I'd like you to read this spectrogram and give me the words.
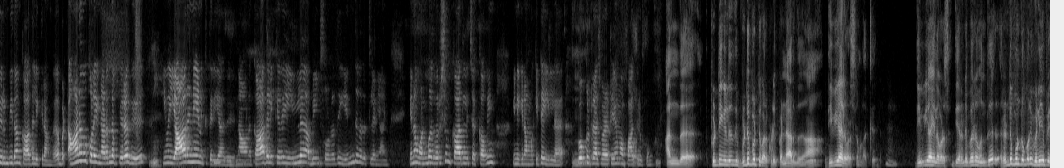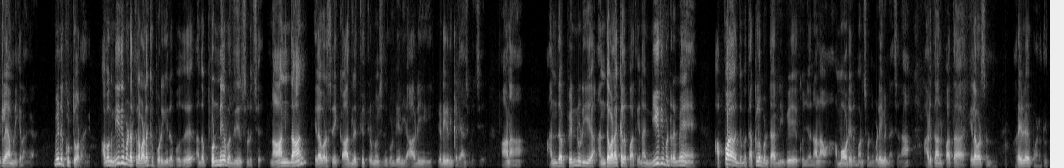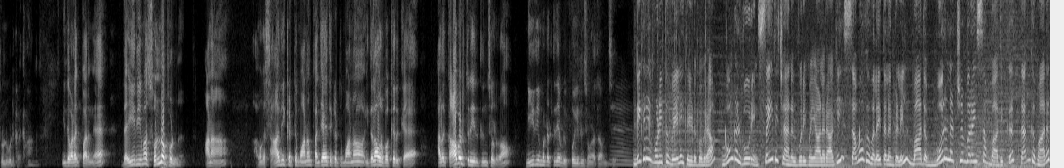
விரும்பி தான் காதலிக்கிறாங்க. பட் ஆணவ கொலை நடந்த பிறகு இவன் யாருன்னே எனக்கு தெரியாது. நான் அவனை காதலிக்கவே இல்லை அப்படின்னு சொல்றது எந்த விதத்துல நியாயம்? ஏன்னா ஒன்பது வருஷம் காதலிச்ச கவின் இன்னைக்கு நம்ம கிட்ட இல்ல. கோகுல்ராஜ் வழக்குலயும் நம்ம பார்த்திருப்போம். அந்த பிடியிலிருந்து விடுபட்டு வரக்கூடிய பெண்ணாக இருந்ததுன்னா திவ்யா இளவரசன் வழக்கு. திவ்யா இளவரசி ரெண்டு பேரும் வந்து ரெண்டு மூன்று முறை வெளியே போய் கல்யாணம் பண்ணிக்கிறாங்க. மீண்டும் கூட்டு வராங்க அவங்க நீதிமன்றத்தில் வழக்கு போடுகிற போது அந்த பொண்ணே வந்து நீதி சொல்லுச்சு நான் தான் இளவரசனை காதலித்து திருமணம் செய்து கொண்டேன் யாரு இடையிலும் கிடையாது சொல்லிச்சு. ஆனால் அந்த பெண்ணுடைய அந்த வழக்கில் பார்த்தீங்கன்னா நீதிமன்றமே அப்பா இந்த மாதிரி தற்கொலை பண்ணிட்டாரு நீ போய் கொஞ்ச நாள் அம்மாவோட இருமான்னு சொன்ன விளைவு என்னாச்சுன்னா அடுத்த நாள் பார்த்தா இளவரசன் ரயில்வே பாடத்தில் துண்டு போட்டு கிடக்குறான். இந்த வழக்கு பாருங்கள் தைரியமாக சொன்ன பொண்ணு. ஆனால் அவங்க சாதி கட்டுமானம் பஞ்சாயத்து கட்டுமானம் இதெல்லாம் ஒரு பக்கம் இருக்க அது காவல்துறை இருக்குதுன்னு சொல்கிறோம் நீதிமன்றத்திலே அப்படி போயிடுன்னு தான் வந்துச்சு. டிகிரி முடித்து வேலை தேடுபவரா? உங்கள் ஊரின் செய்தி சேனல் உரிமையாளராகி சமூக வலைதளங்களில் மாதம் ஒரு லட்சம் வரை சம்பாதிக்க தங்கமான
